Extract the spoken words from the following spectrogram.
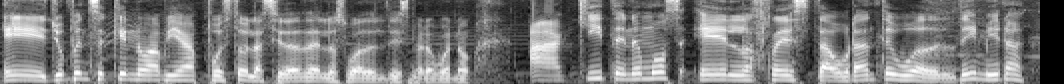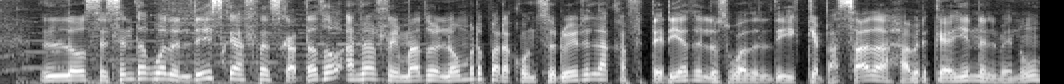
Eh, yo pensé que no había puesto la ciudad de los Waddle pero bueno. Aquí tenemos el restaurante Waddle Mira, los 60 Waddle que has rescatado han arrimado el hombro para construir la cafetería de los Waddle Qué pasada. A ver qué hay en el menú.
